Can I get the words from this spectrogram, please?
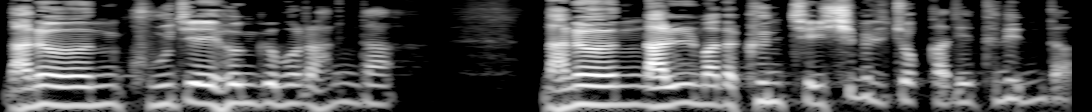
나는 구제 헌금을 한다. 나는 날마다 근처에 11조까지 드린다.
